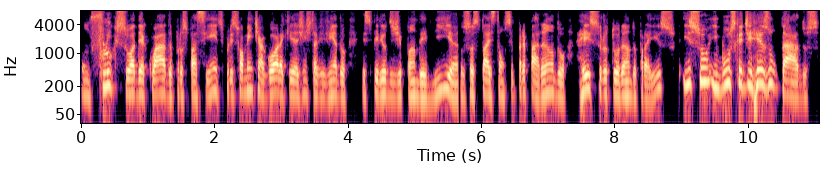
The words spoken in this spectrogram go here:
um fluxo adequado para os pacientes, principalmente agora que a gente está vivendo esse período de pandemia, os hospitais estão se preparando, reestruturando para isso. Isso em busca de resultados.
